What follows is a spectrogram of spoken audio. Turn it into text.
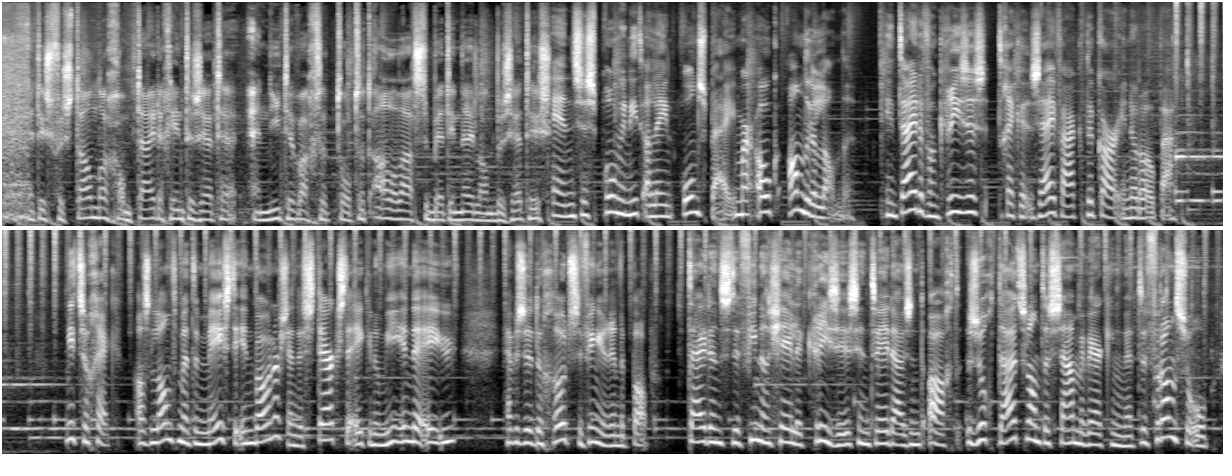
Het is verstandig om tijdig in te zetten en niet te wachten tot het allerlaatste bed in Nederland bezet is. En ze sprongen niet alleen ons bij, maar ook andere landen. In tijden van crisis trekken zij vaak de kar in Europa. Niet zo gek. Als land met de meeste inwoners en de sterkste economie in de EU hebben ze de grootste vinger in de pap. Tijdens de financiële crisis in 2008 zocht Duitsland de samenwerking met de Fransen op.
